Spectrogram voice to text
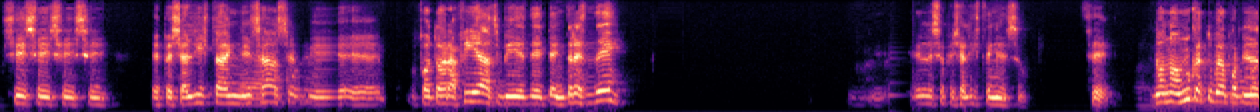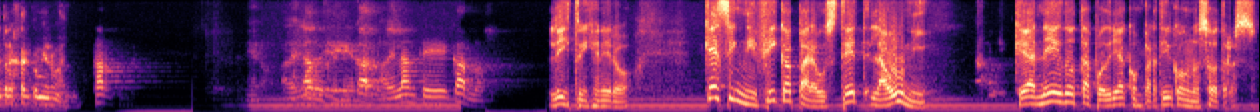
Sí, sí, sí, sí. Especialista en esas eh, fotografías en 3D. Él es especialista en eso. Sí. No, no, nunca tuve oportunidad de trabajar con mi hermano. Car- Adelante, Carlos. Adelante, Carlos. Listo, ingeniero. ¿Qué significa para usted la UNI? ¿Qué anécdota podría compartir con nosotros?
